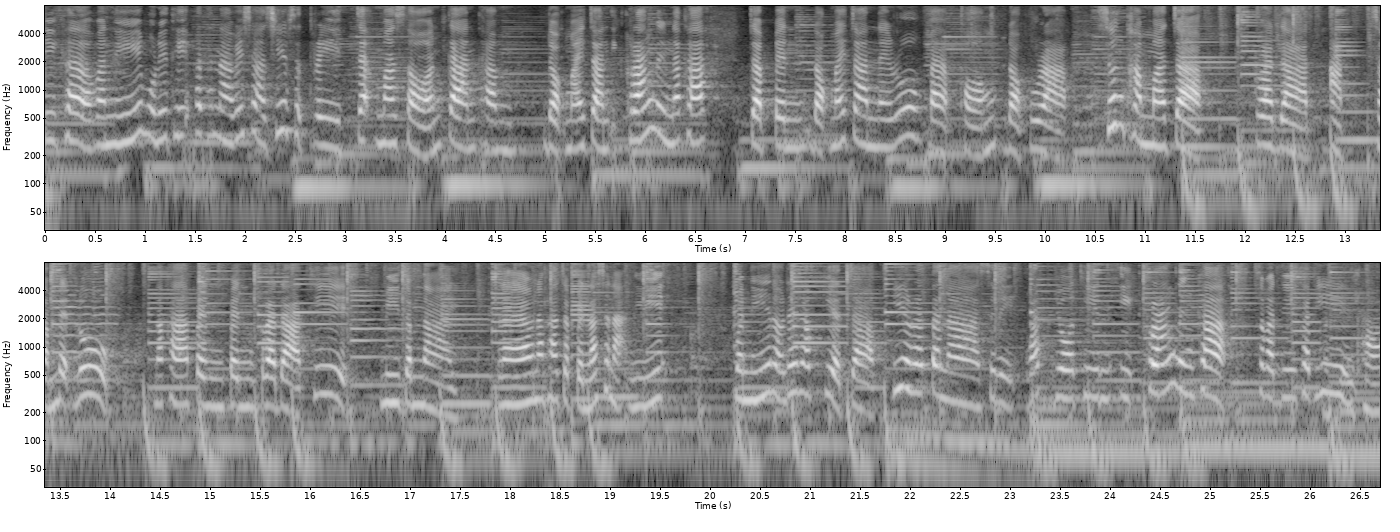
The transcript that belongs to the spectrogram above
ดีค่ะ วันนี้มูลนิธิพัฒนาวิชาชีพสตรีจะมาสอนการทำดอกไม้จันทร์อีกครั้งหนึ่งนะคะ จะเป็นดอกไม้จันทร์ในรูปแบบของดอกกุหลาบ ซึ่งทำมาจากกระดาษอัดสำเร็จรูปนะคะ เป็นเป็นกระดาษที่มีจำหน่ายแล้วนะคะจะเป็นลักษณะนี้ วันนี้เราได้รับเกียรติจากพี่รัตนาสิริวัฒโยธินอีกครั้งหนึ่งค่ะ สวัสดีค่ะพี่ค่ะ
